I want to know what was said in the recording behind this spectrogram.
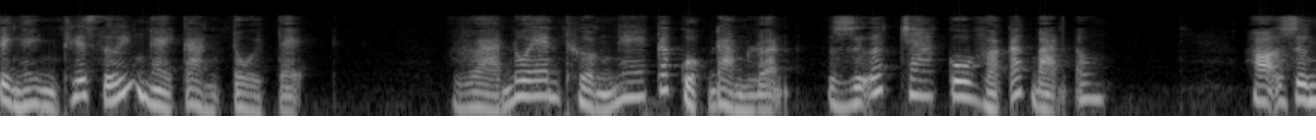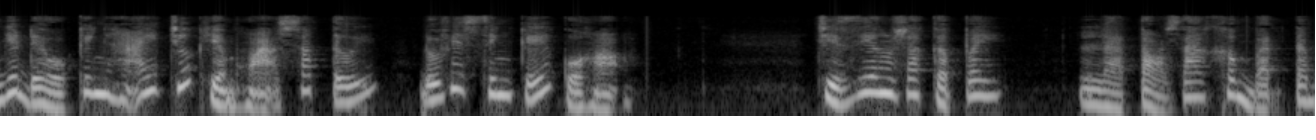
Tình hình thế giới ngày càng tồi tệ. Và Noel thường nghe các cuộc đàm luận giữa cha cô và các bạn ông. Họ dường như đều kinh hãi trước hiểm họa sắp tới đối với sinh kế của họ. Chỉ riêng Jacob là tỏ ra không bận tâm.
